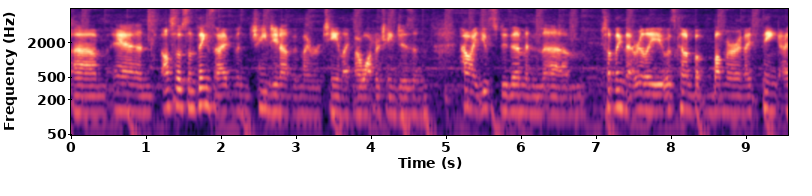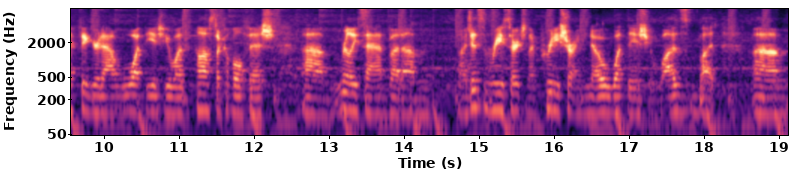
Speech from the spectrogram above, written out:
Um, and also some things that I've been changing up in my routine, like my water changes and how I used to do them, and um, something that really was kind of a bummer, and I think I figured out what the issue was. I lost a couple of fish, um, really sad, but um, I did some research and I'm pretty sure I know what the issue was, but um,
